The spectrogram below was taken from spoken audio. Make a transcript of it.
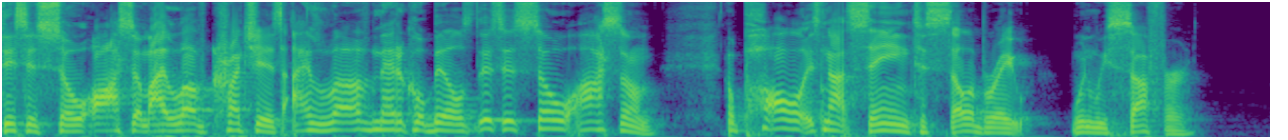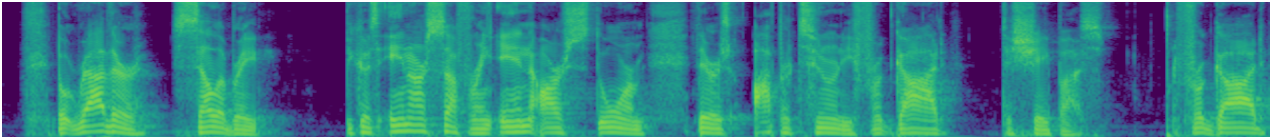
this is so awesome. I love crutches. I love medical bills. This is so awesome. Now, Paul is not saying to celebrate when we suffer, but rather celebrate because in our suffering, in our storm, there is opportunity for God to shape us for God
